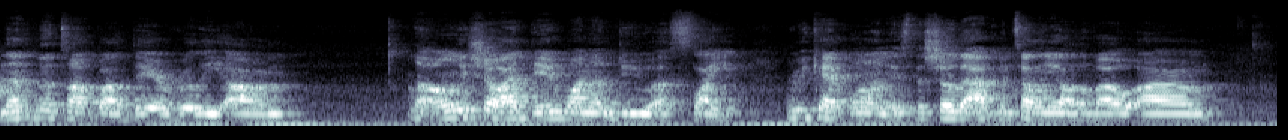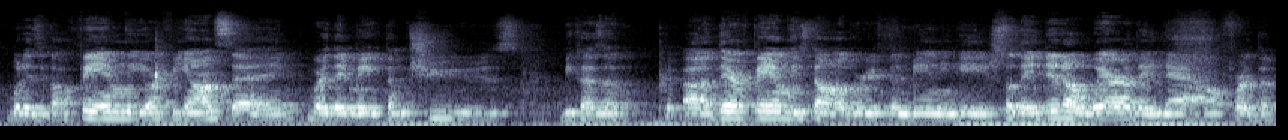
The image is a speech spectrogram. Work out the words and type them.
nothing to talk about there really. Um, the only show I did want to do a slight recap on is the show that I've been telling y'all about. Um, what is it called? Family or Fiance, where they make them choose because of uh, their families don't agree with them being engaged. So they did a Where Are They Now for the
